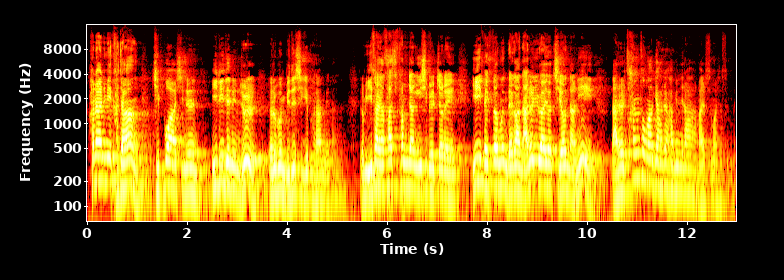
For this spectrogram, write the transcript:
하나님이 가장 기뻐하시는 일이 되는 줄 여러분 믿으시기 바랍니다. 여러분 이사야 43장 21절에 이 백성은 내가 나를 위하여 지었나니 나를 찬송하게 하려 함이니라 말씀하셨습니다.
